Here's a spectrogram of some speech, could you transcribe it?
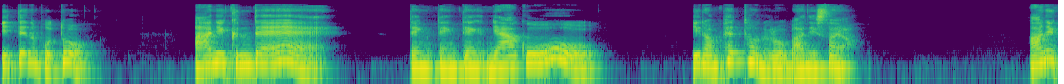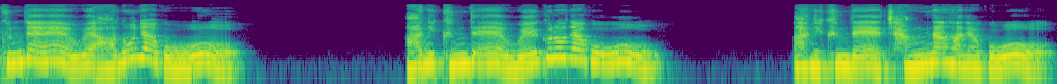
이때는 보통 아니, 근데, 땡땡땡, 냐고, 이런 패턴으로 많이 써요. 아니, 근데 왜 안 오냐고. 아니, 근데 왜 그러냐고. 아니, 근데 장난하냐고.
